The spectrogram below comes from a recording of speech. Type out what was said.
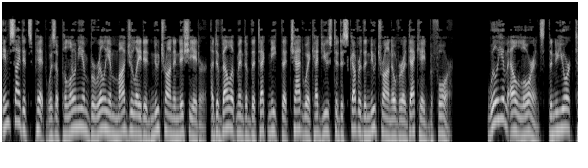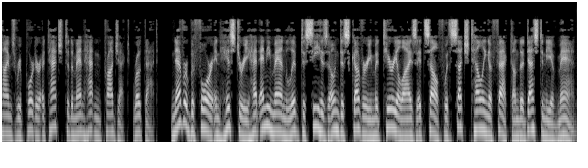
Inside its pit was a polonium-beryllium modulated neutron initiator, a development of the technique that Chadwick had used to discover the neutron over a decade before. William L. Lawrence, the New York Times reporter attached to the Manhattan Project, wrote that, "...never before in history had any man lived to see his own discovery materialize itself with such telling effect on the destiny of man."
